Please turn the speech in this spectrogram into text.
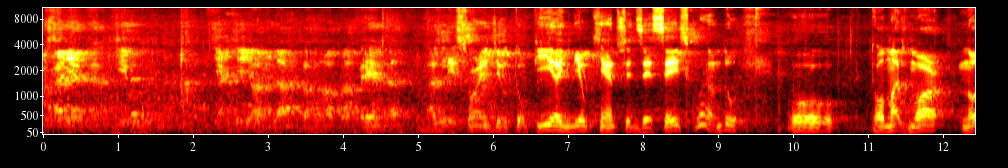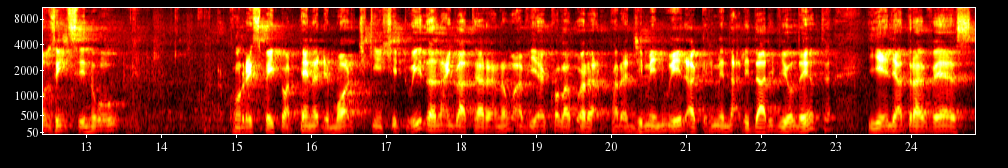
gostaria que, o- que aquele homem lá no Planalto aprenda as lições de utopia em 1516, quando o Thomas More nos ensinou com respeito à pena de morte que instituída na Inglaterra não havia colaborado para diminuir a criminalidade violenta e ele através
